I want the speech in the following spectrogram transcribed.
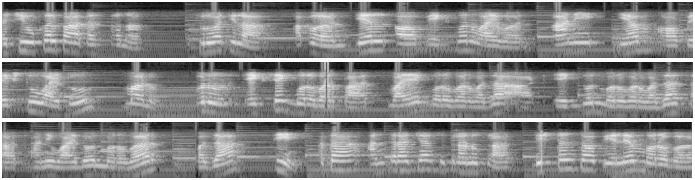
याची उकल पाहत असताना सुरुवातीला आपण L of X one Y one आणि M of X two Y two मानू. म्हणून एक्स एक बरोबर पाच वाय एक बरोबर वजा आठ एक दोन बरोबर वजा सात आणि वाय दोन बरोबर वजा तीन. आता अंतराच्या सूत्रानुसार डिस्टन्स ऑफ एल एम बरोबर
